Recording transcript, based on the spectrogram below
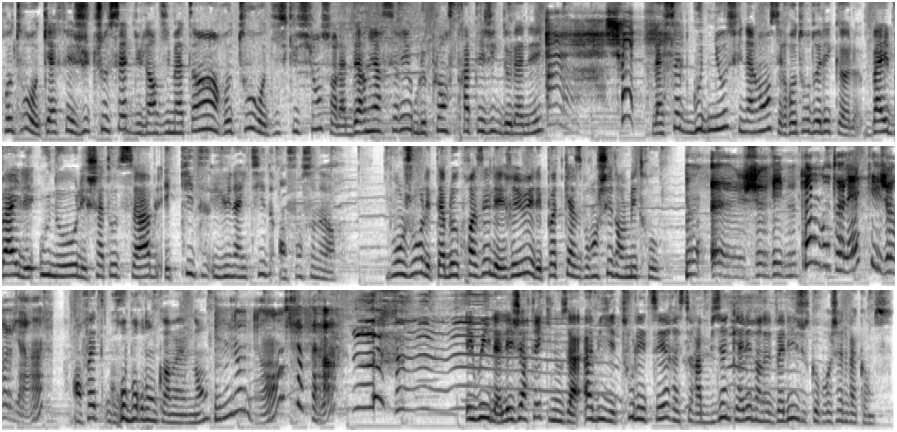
Retour au café jus de chaussette du lundi matin, retour aux discussions sur la dernière série ou le plan stratégique de l'année. La seule good news finalement, c'est le retour de l'école. Bye bye les Uno, les châteaux de sable et Kids United en fond sonore. Bonjour les tableaux croisés, les réus et les podcasts branchés dans le métro. Bon, euh, je vais me prendre aux toilettes et je reviens. hein. En fait, gros bourdon quand même, non? Non, non, ça va. Et oui, la légèreté qui nous a habillés tout l'été restera bien calée dans notre valise jusqu'aux prochaines vacances.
